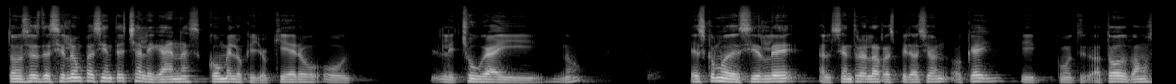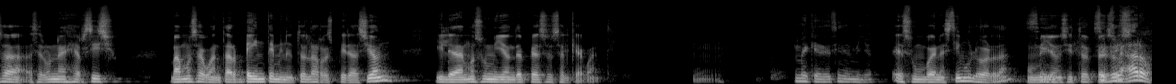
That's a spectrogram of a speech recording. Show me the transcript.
Entonces, decirle a un paciente, échale ganas, come lo que yo quiero, o lechuga y, ¿no? Es como decirle al centro de la respiración, ok, y como a todos vamos a hacer un ejercicio vamos a aguantar 20 minutos la respiración y le damos un millón de pesos al que aguante. Mm, me quedé sin el millón. Es un buen estímulo, ¿verdad? Un milloncito de pesos. Sí, claro.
